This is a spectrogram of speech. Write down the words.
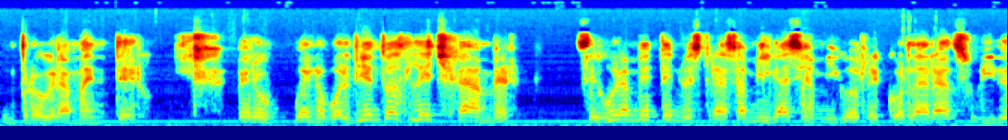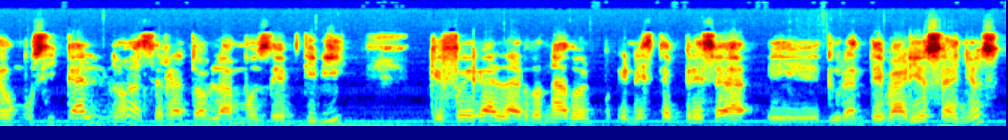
un programa entero. Pero bueno, volviendo a Sledgehammer, seguramente nuestras amigas y amigos recordarán su video musical, ¿no? Hace rato hablamos de MTV, que fue galardonado en, esta empresa eh, durante varios años,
